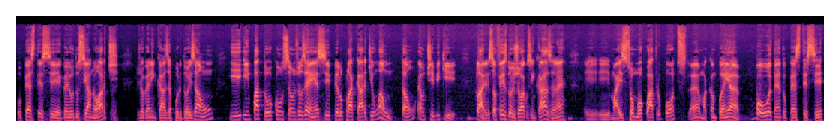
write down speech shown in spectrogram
O PSTC ganhou do Cianorte, jogando em casa por 2 a 1 um, e empatou com o São Joséense pelo placar de 1 um a 1 um. Então, é um time que, claro, ele só fez dois jogos em casa, né? E, e, mas somou quatro pontos, né? uma campanha boa né, do PSTC,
